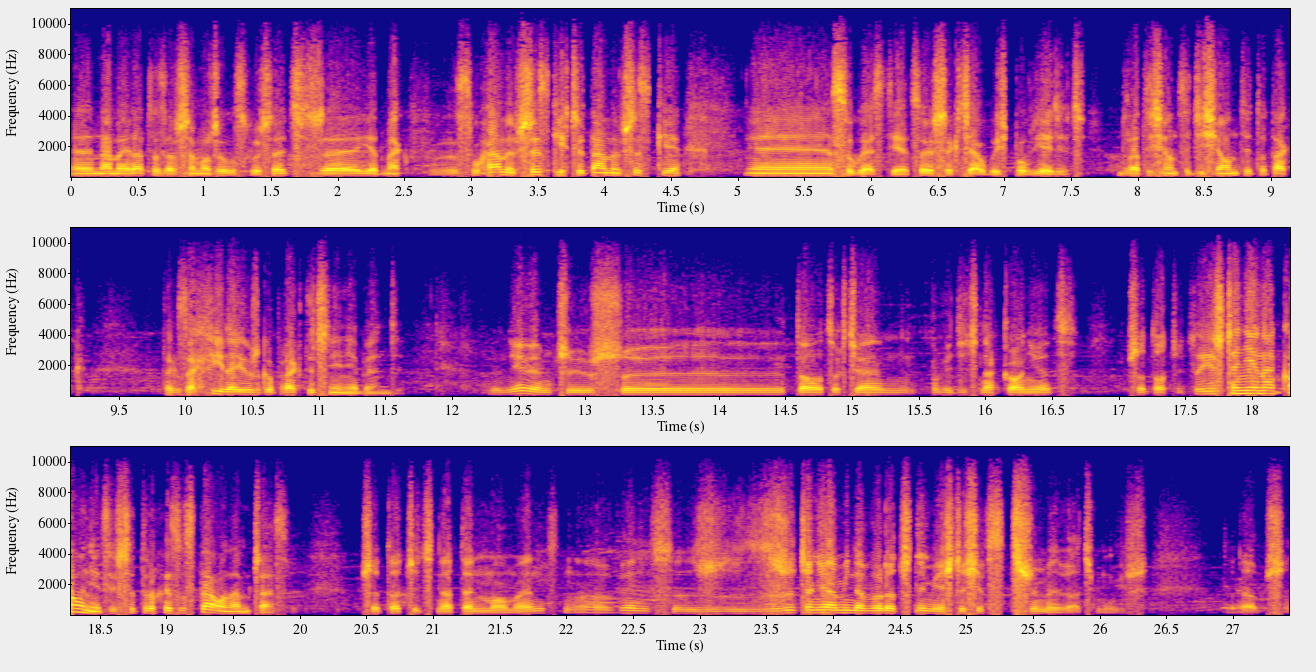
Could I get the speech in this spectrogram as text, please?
e, na maila, to zawsze może usłyszeć, że jednak słuchamy wszystkich, czytamy wszystkie e, sugestie. Co jeszcze chciałbyś powiedzieć? 2010 to tak, tak za chwilę już go praktycznie nie będzie. No nie wiem, czy już y, to, co chciałem powiedzieć na koniec, przetoczyć, To jeszcze nie na koniec, jeszcze trochę zostało nam czasu. Przetoczyć na ten moment, no więc z, życzeniami noworocznymi jeszcze się wstrzymywać, mówisz. To dobrze.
